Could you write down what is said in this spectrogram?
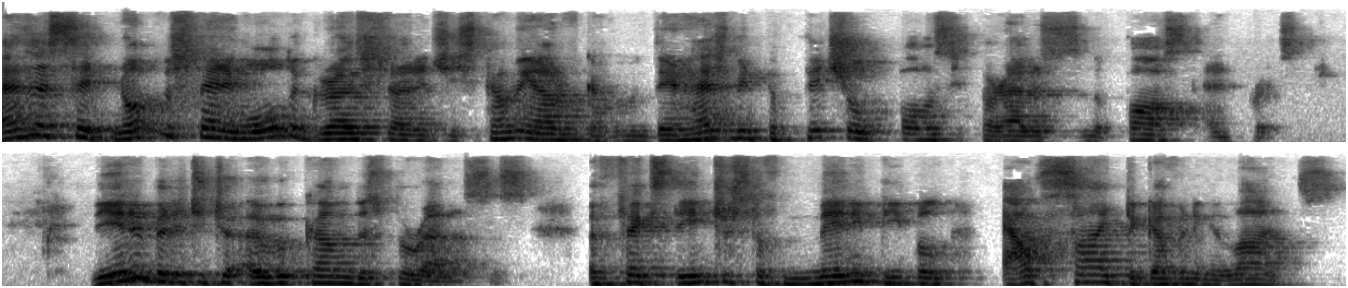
As I said, notwithstanding all the growth strategies coming out of government, there has been perpetual policy paralysis in the past and present. The inability to overcome this paralysis affects the interest of many people outside the governing alliance.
